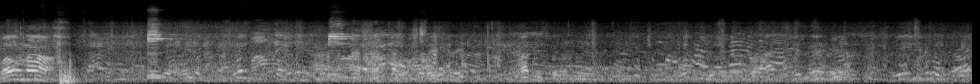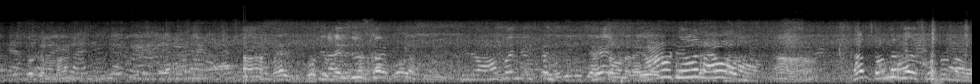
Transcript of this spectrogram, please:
బాగున్నా రావటం రావాలా సార్ తొందరగా చేసుకుంటున్నావు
